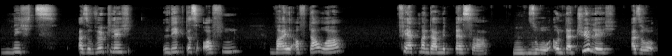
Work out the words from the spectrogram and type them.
nichts. Also wirklich legt es offen, weil auf Dauer fährt man damit besser. Mhm. So, und natürlich, also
